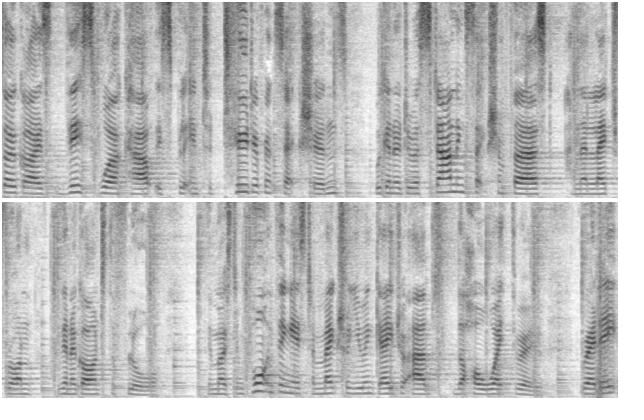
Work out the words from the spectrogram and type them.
So guys, this workout is split into two different sections. We're gonna do a standing section first, and then later on, we're gonna go onto the floor. The most important thing is to make sure you engage your abs the whole way through. Ready?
